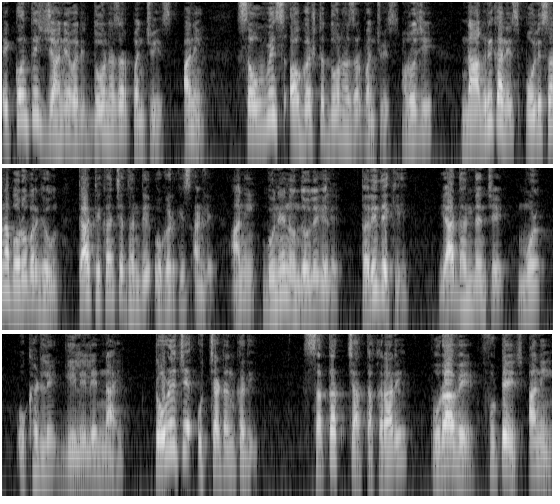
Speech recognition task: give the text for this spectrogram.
एकोणतीस जानेवारी दोन हजार पंचवीस आणि सव्वीस ऑगस्ट दोन हजार पंचवीस रोजी नागरिकांनीच पोलिसांना बरोबर घेऊन त्या ठिकाणचे धंदे उघडकीस आणले आणि गुन्हे नोंदवले गेले. तरी देखील या धंद्यांचे मूळ उखडले गेलेले नाही. टोळीचे उच्चाटन कधी? सततच्या तक्रारी पुरावे फुटेज आणि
